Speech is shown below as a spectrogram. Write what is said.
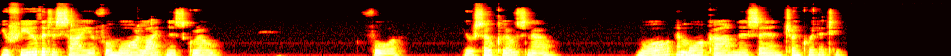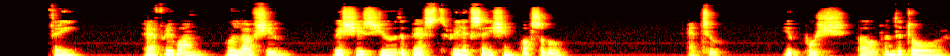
you feel the desire for more lightness grow. 4. You're so close now. More and more calmness and tranquility. 3. Everyone who loves you wishes you the best relaxation possible. And two, you push open the door.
